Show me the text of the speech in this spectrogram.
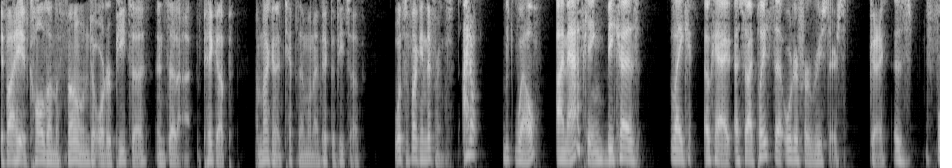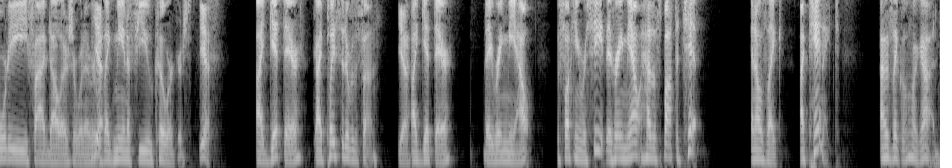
if I had called on the phone to order pizza and said pick up, I'm not going to tip them when I pick the pizza up. What's the fucking difference? I don't. Well, I'm asking because, like, okay, so I placed the order for Roosters. Okay. It was forty five dollars or whatever. It was like me and a few coworkers. Yeah. I get there. I place it over the phone. Yeah. I get there. They ring me out. The fucking receipt they ring me out has a spot to tip, and I was like, I panicked. I was like, oh my god.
